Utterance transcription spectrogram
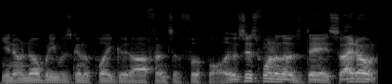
You know, nobody was going to play good offensive football. It was just one of those days. So I don't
